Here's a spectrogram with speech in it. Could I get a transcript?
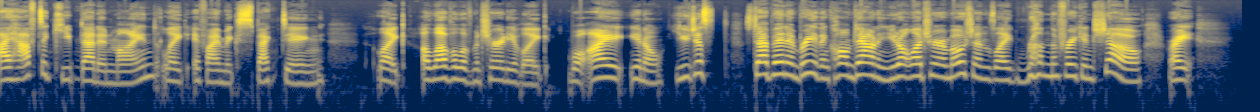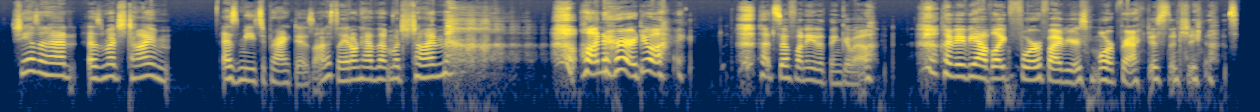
I have to keep that in mind. Like if I'm expecting like a level of maturity of like, well, I, you know, you just step in and breathe and calm down and you don't let your emotions like run the freaking show, right? She hasn't had as much time as me to practice. Honestly, I don't have that much time on her, do I? That's so funny to think about. I maybe have like four or five years more practice than she does.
